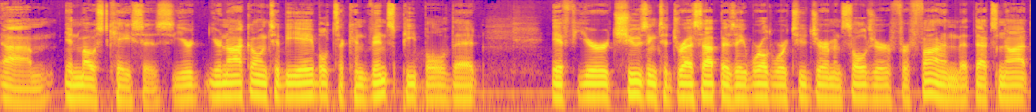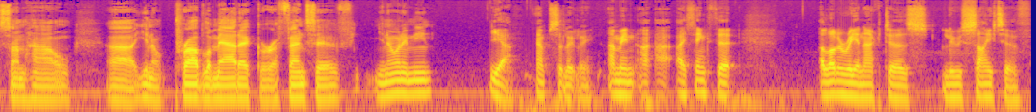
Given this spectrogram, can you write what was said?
um, in most cases. You're you're not going to be able to convince people that if you're choosing to dress up as a World War II German soldier for fun, that that's not somehow uh, you know problematic or offensive. You know what I mean? Yeah, absolutely. I mean, I, I think that a lot of reenactors lose sight of,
